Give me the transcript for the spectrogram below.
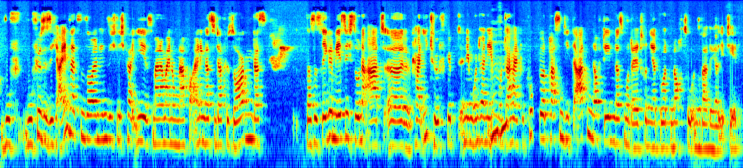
wofür sie sich einsetzen sollen hinsichtlich KI, ist meiner Meinung nach vor allen Dingen, dass sie dafür sorgen, dass dass es regelmäßig so eine Art äh, KI-TÜV gibt in dem Unternehmen mhm. und da halt geguckt wird, passen die Daten, auf denen das Modell trainiert wird, noch zu unserer Realität?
